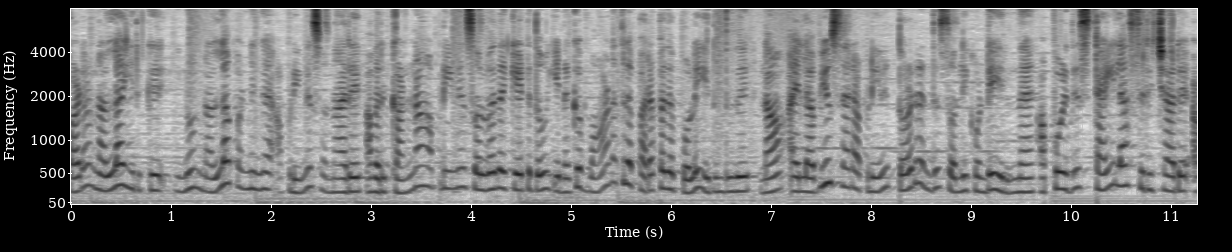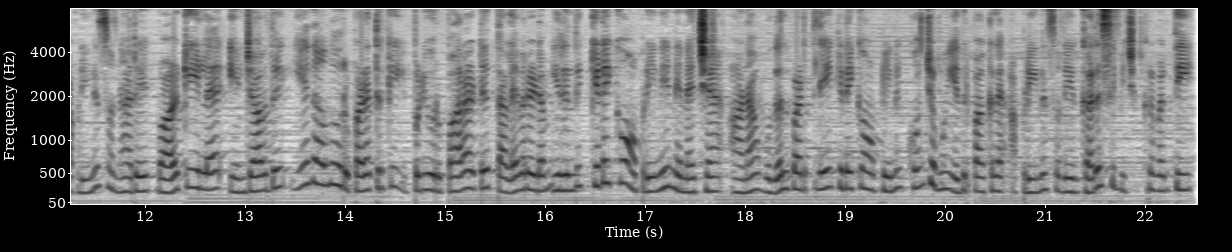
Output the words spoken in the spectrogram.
படம் நல்லா இருக்கு இன்னும் நல்லா பண்ணுங்க அப்படின்னு சொன்னாரு. அவர் கண்ணா அப்படின்னு சொல்வதை கேட்டதும் எனக்கு வானத்துல பறப்பதை போல இருந்தது. நான் ஐ லவ் யூ சார் அப்படின்னு தொடர்ந்து சொல்லிக்கொண்டே இருந்தேன். அப்பொழுது ஸ்டைலா சிரிச்சாரு அப்படின்னு சொன்னாரு. வாழ்க்கையில என்றாவது ஏதாவது ஒரு படம் படத்திற்கு இப்படி ஒரு பாராட்டு தலைவரிடம் இருந்து கிடைக்கும் அப்படின்னு நினைச்சேன். ஆனா முதல் படத்திலேயே கிடைக்கும் அப்படின்னு கொஞ்சமும் எதிர்பார்க்கல அப்படின்னு சொல்லியிருக்காரு சிபி சக்கரவர்த்தி.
